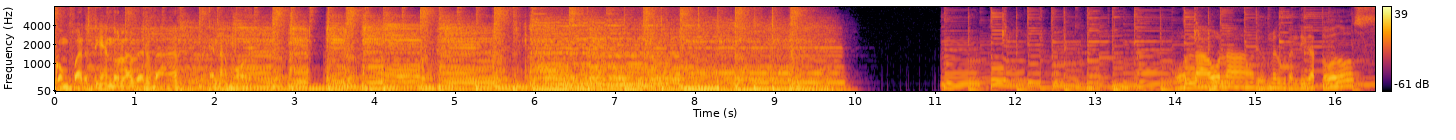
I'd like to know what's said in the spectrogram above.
Compartiendo la verdad en amor. Hola, Dios me los bendiga a todos.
